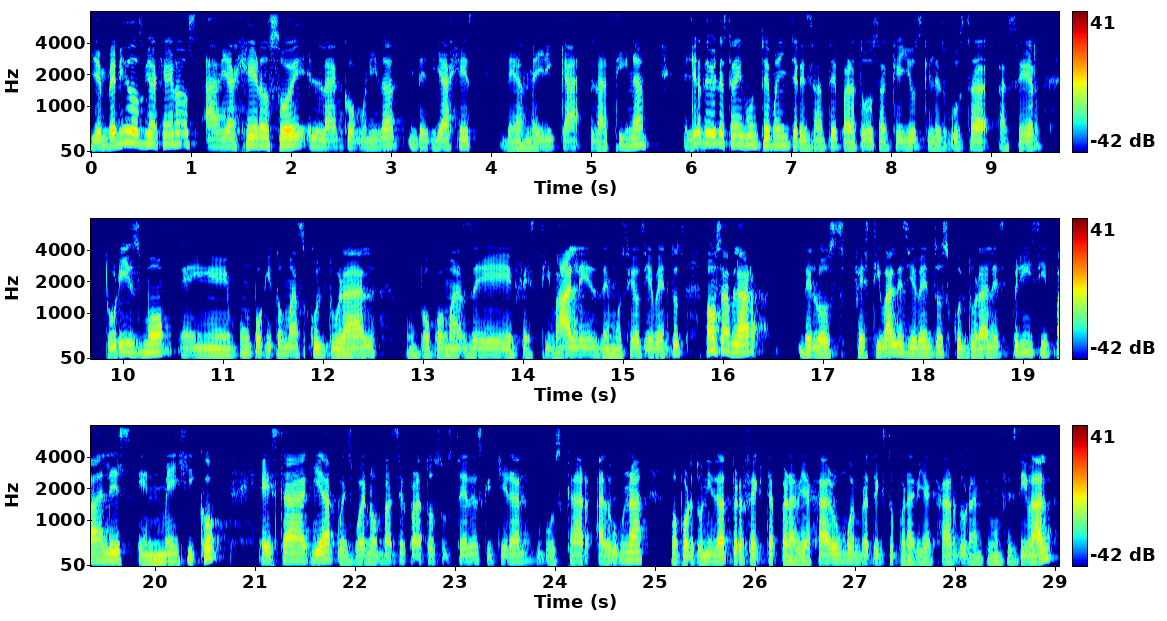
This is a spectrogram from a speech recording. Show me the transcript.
Bienvenidos viajeros a Viajeros Hoy, la comunidad de viajes de América Latina. El día de hoy les traigo un tema interesante para todos aquellos que les gusta hacer turismo eh, un poquito más cultural, un poco más de festivales, de museos y eventos. Vamos a hablar de los festivales y eventos culturales principales en México. Esta guía, pues bueno, va a ser para todos ustedes que quieran buscar alguna oportunidad perfecta para viajar, un buen pretexto para viajar durante un festival.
